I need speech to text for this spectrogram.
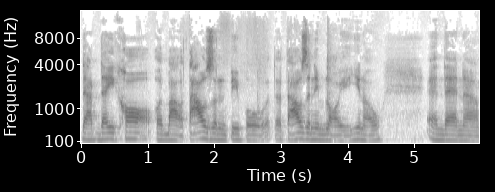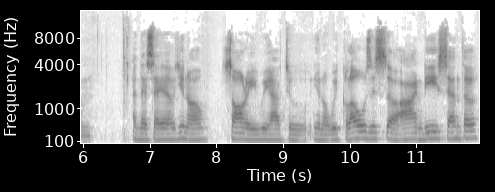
that they call about a thousand people, a thousand employee, you know, and then um, and they say, uh, you know, sorry, we have to, you know, we close this uh, R and D center,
